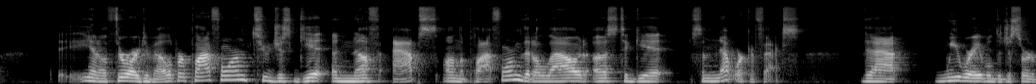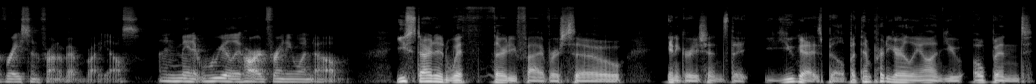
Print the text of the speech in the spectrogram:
you know through our developer platform to just get enough apps on the platform that allowed us to get some network effects that we were able to just sort of race in front of everybody else and made it really hard for anyone to help. You started with 35 or so integrations that you guys built, but then pretty early on you opened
